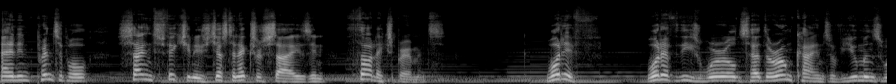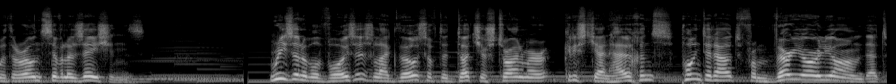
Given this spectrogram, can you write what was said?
And in principle, science fiction is just an exercise in thought experiments. What if? What if these worlds had their own kinds of humans with their own civilizations? Reasonable voices, like those of the Dutch astronomer Christian Huygens, pointed out from very early on that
